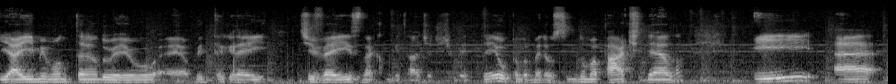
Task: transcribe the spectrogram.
E aí me montando eu, uh, eu me integrei de vez na comunidade LGBT ou pelo menos numa parte dela. E uh,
